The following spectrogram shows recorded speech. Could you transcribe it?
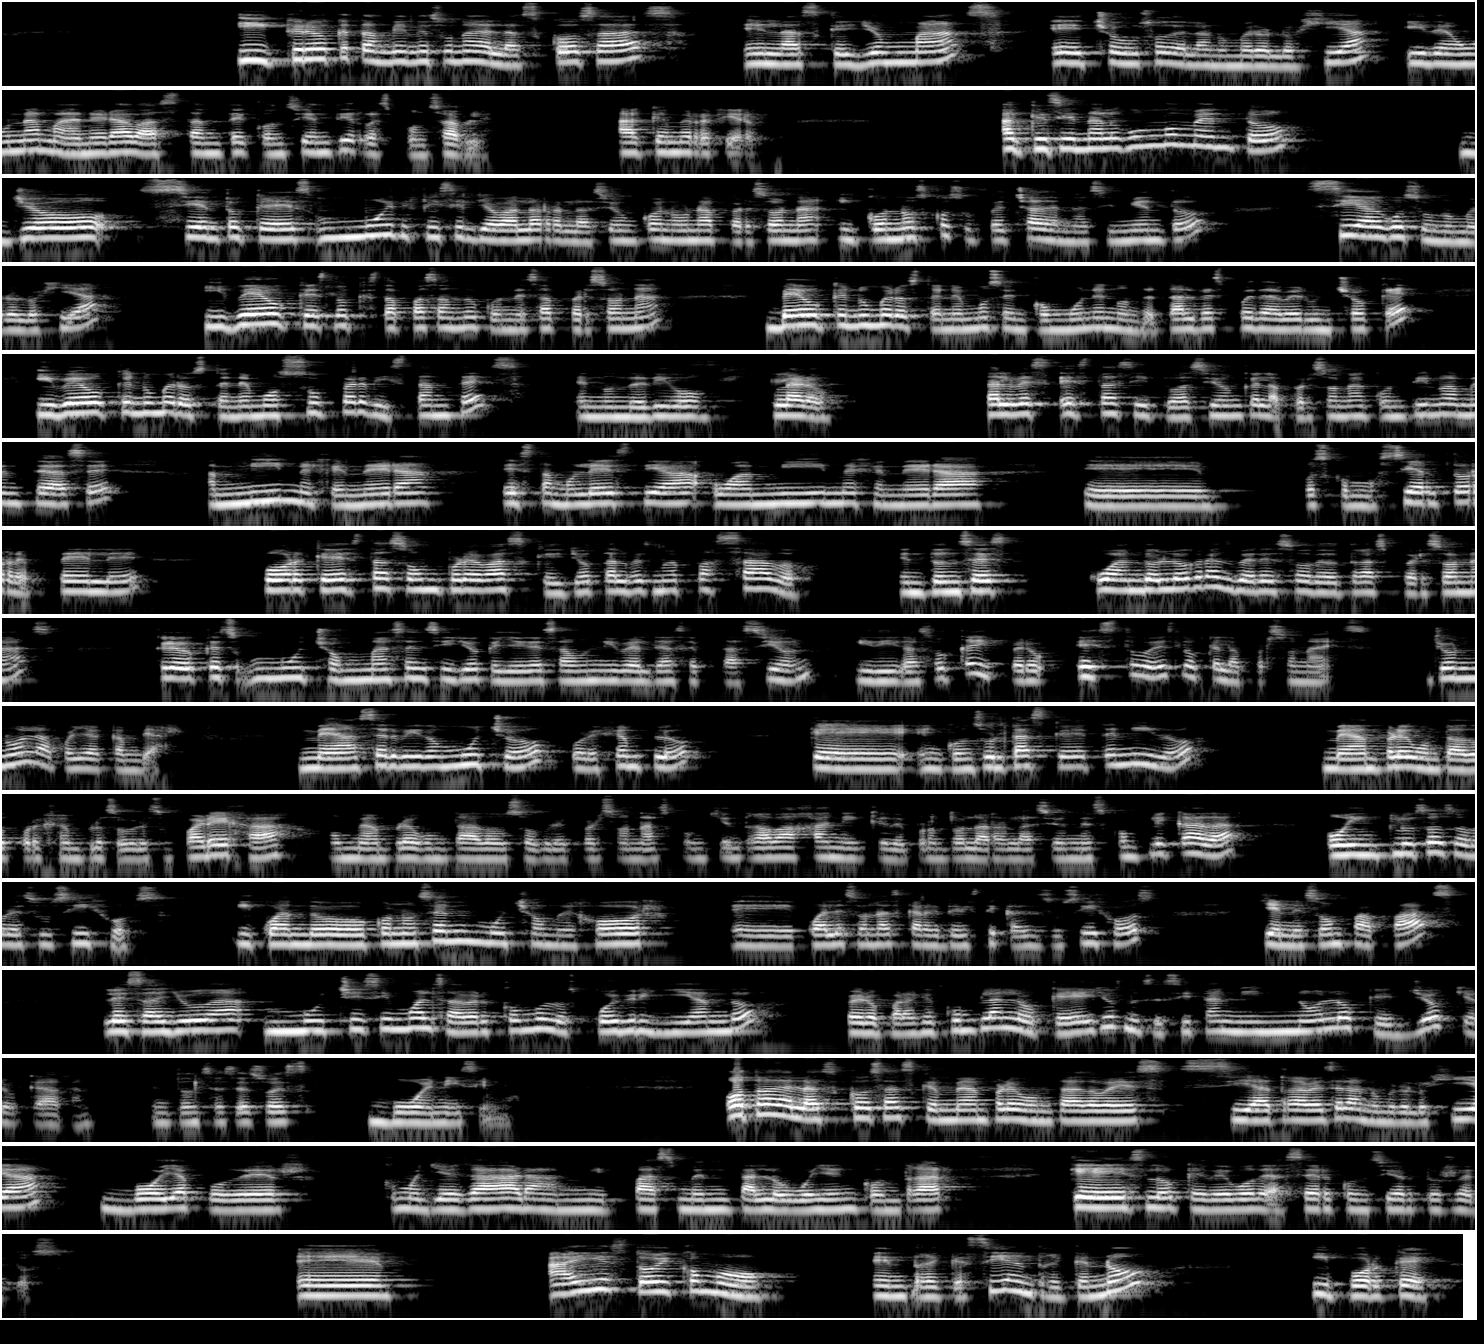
Y creo que también es una de las cosas en las que yo más he hecho uso de la numerología y de una manera bastante consciente y responsable. ¿A qué me refiero? A que si en algún momento yo siento que es muy difícil llevar la relación con una persona y conozco su fecha de nacimiento, sí hago su numerología y veo qué es lo que está pasando con esa persona, veo qué números tenemos en común en donde tal vez puede haber un choque y veo qué números tenemos súper distantes en donde digo, claro, tal vez esta situación que la persona continuamente hace a mí me genera esta molestia o a mí me genera eh, pues como cierto repele porque estas son pruebas que yo tal vez no he pasado. Entonces, cuando logras ver eso de otras personas, creo que es mucho más sencillo que llegues a un nivel de aceptación y digas, ok, pero esto es lo que la persona es. Yo no la voy a cambiar. Me ha servido mucho, por ejemplo, en consultas que he tenido, me han preguntado, por ejemplo, sobre su pareja o me han preguntado sobre personas con quien trabajan y que de pronto la relación es complicada o incluso sobre sus hijos. Y cuando conocen mucho mejor eh, cuáles son las características de sus hijos, quienes son papás, les ayuda muchísimo el saber cómo los puedo ir guiando, pero para que cumplan lo que ellos necesitan y no lo que yo quiero que hagan. Entonces eso es buenísimo. Otra de las cosas que me han preguntado es si a través de la numerología voy a poder como llegar a mi paz mental o voy a encontrar qué es lo que debo de hacer con ciertos retos. Eh, ahí estoy como entre que sí, entre que no. ¿Y por qué?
